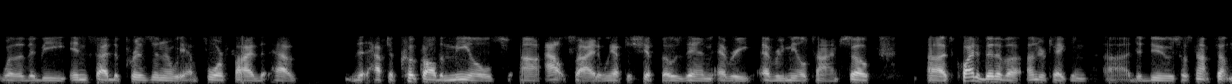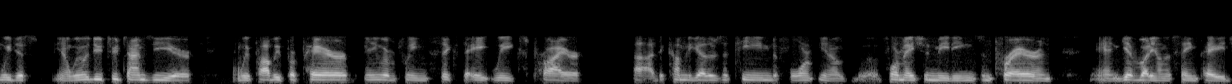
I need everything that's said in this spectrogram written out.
whether they be inside the prison or we have four or five that have that have to cook all the meals uh, outside, and we have to ship those in every every meal time. So. Uh, it's quite a bit of an undertaking uh, to do, so it's not something we just, you know, we only do two times a year and we probably prepare anywhere between six to eight weeks prior uh, to come together as a team to form, you know, formation meetings and prayer and and get everybody on the same page.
